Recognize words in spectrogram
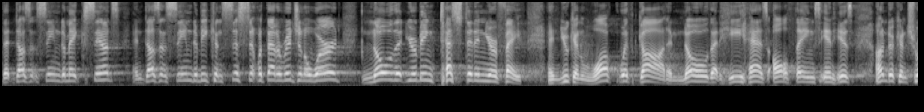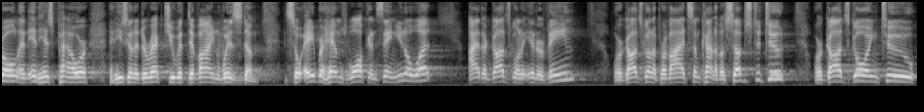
that doesn't seem to make sense and doesn't seem to be consistent with that original word, know that you're being tested in your faith and you can walk with God and know that he has all things in his under control and in his power and he's going to direct you with divine wisdom. And so Abraham's walking saying, "You know what? Either God's going to intervene or God's going to provide some kind of a substitute, or God's going to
